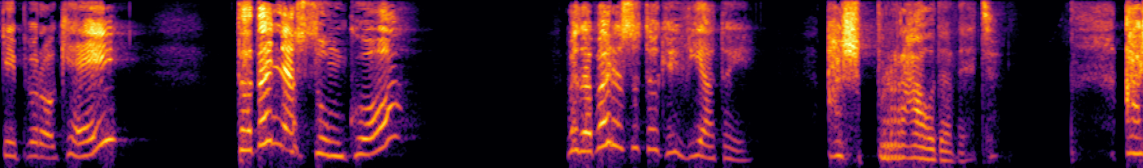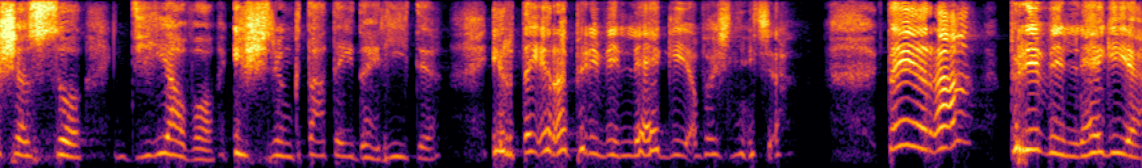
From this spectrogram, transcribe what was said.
kaip ir ok, tada nesunku, Bet dabar esu tokiai vietai. Aš praudavėt. Aš esu Dievo išrinkta tai daryti. Ir tai yra privilegija bažnyčia. Tai yra privilegija.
